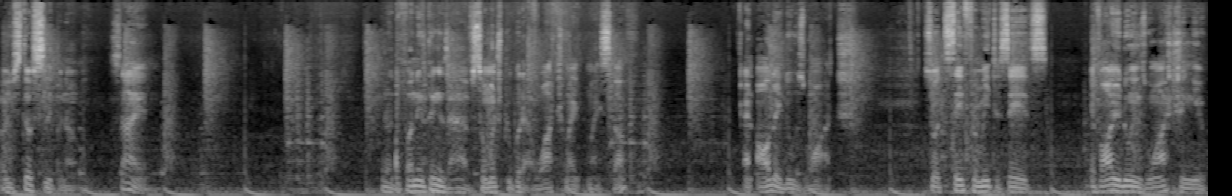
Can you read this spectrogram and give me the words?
Are you still sleeping on me? Say You know, the funny thing is I have so much people that watch my, my stuff and all they do is watch. So it's safe for me to say it's, if all you're doing is watching, you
